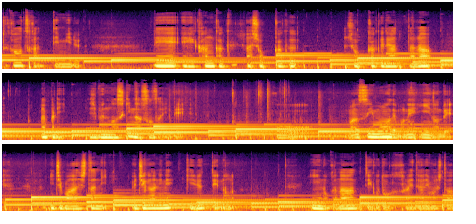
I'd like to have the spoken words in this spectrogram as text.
とかを使ってみる。で、えー、感覚あ触覚。触覚であったらやっぱり自分の好きな素材でこう、まあ、薄いものでもねいいので一番下に内側にね着るっていうのがいいのかなっていうことが書かれてありました。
